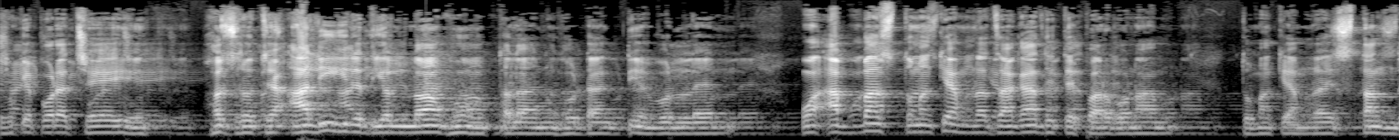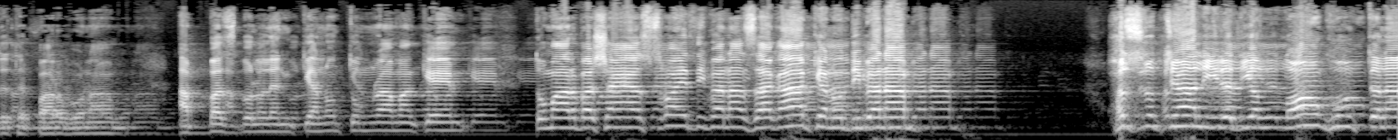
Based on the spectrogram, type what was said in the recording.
ঢুকে পড়েছে। হজরতে আলী রাদিয়াল্লাহু ডাক দিয়ে বললেন, ও আব্বাস, তোমাকে আমরা জায়গা দিতে পারব না। তোমাকে আমরা স্থান দিতে পারব না। আব্বাস বললেন, কেন তোমরা আমাকে? তোমার বাসায় আশ্রয় দিবে না জায়গা কেন দিবে না? হযরত আলী রাদিয়াল্লাহু তাআলা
